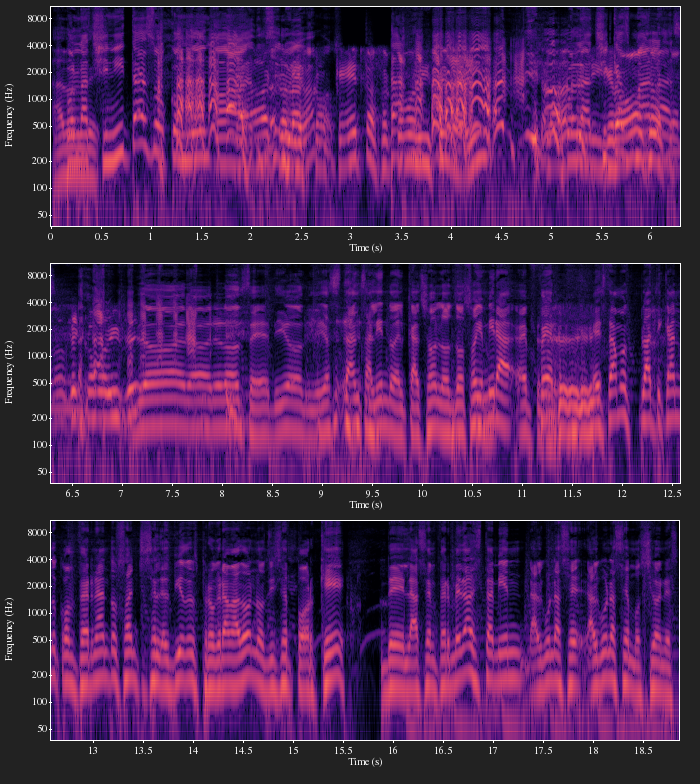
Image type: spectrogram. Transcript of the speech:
¿A ¿Con las chinitas o con dónde? Ah, sí con las coquetas, o como dicen ahí. Con las chicas malas. No sé cómo dicen. No, no, no, no sé, Dios, ya se están saliendo del calzón los dos. Oye, mira, eh, Fer, estamos platicando con Fernando Sánchez, el desvío desprogramador, nos dice por qué de las enfermedades y también algunas, eh, algunas emociones.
